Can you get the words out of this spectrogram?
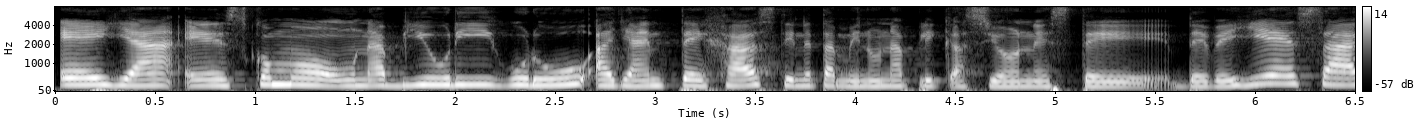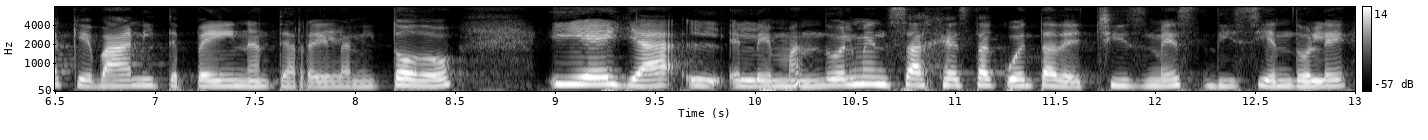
Ella es como una beauty guru allá en Texas, tiene también una aplicación este, de belleza que van y te peinan, te arreglan y todo. Y ella le mandó el mensaje a esta cuenta de chismes diciéndole,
